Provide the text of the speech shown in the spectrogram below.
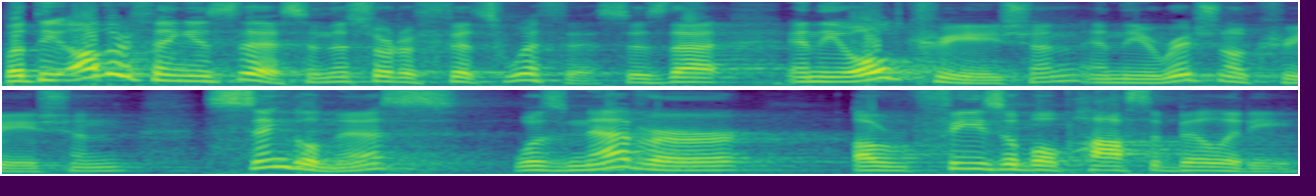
But the other thing is this, and this sort of fits with this, is that in the old creation, in the original creation, singleness was never a feasible possibility.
